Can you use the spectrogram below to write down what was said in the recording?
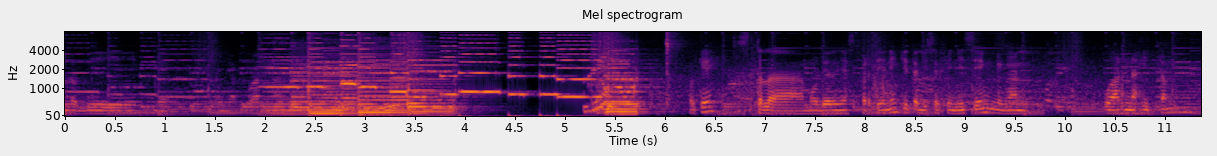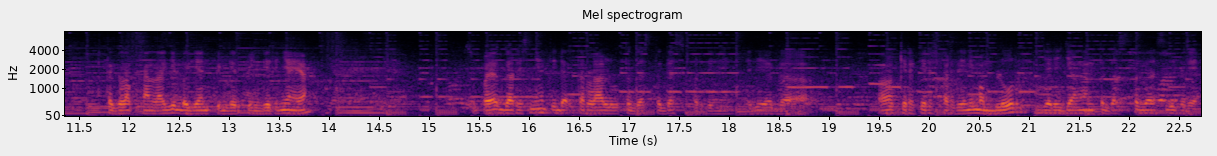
lebih ya, banyak warna oke setelah modelnya seperti ini kita bisa finishing dengan warna hitam. Kita gelapkan lagi bagian pinggir-pinggirnya ya. Supaya garisnya tidak terlalu tegas-tegas seperti ini. Jadi agak oh, kira-kira seperti ini memblur. Jadi jangan tegas-tegas gitu ya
